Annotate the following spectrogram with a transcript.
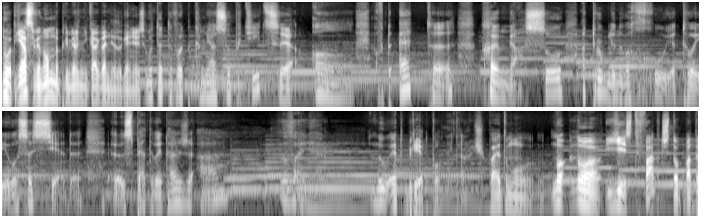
Ну вот я с вином, например, никогда не загоняюсь. Вот это вот к мясу птицы, а, вот это к мясу отрубленного хуя твоего соседа э, с пятого этажа, а, Валер? Ну, это бред полный, короче. Поэтому... Но, но есть факт, что под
